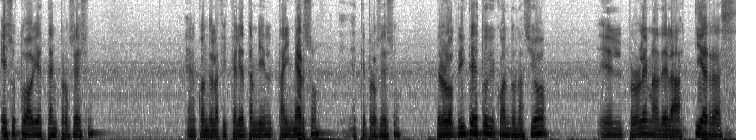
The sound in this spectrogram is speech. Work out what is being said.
eso todavía está en proceso, eh, cuando la fiscalía también está inmerso en este proceso. Pero lo triste es esto que cuando nació el problema de las tierras,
